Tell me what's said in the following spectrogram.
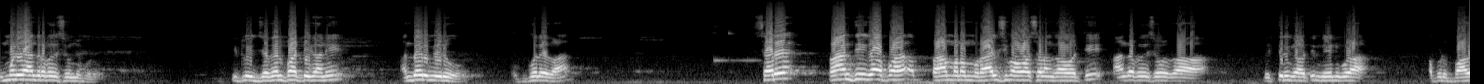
ఉమ్మడి ఆంధ్రప్రదేశ్ ఉన్నప్పుడు ఇట్లు జగన్ పార్టీ కానీ అందరూ మీరు ఒప్పుకోలేదా? సరే ప్రాంతీయంగా మనం రాయలసీమ వాసనం కాబట్టి ఆంధ్రప్రదేశ్ ఒక వ్యక్తిని కాబట్టి నేను కూడా అప్పుడు బాధ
